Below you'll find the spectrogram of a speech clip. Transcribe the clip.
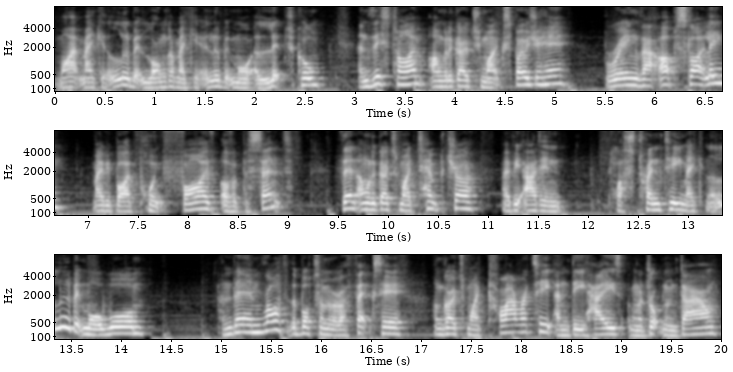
might make it a little bit longer, make it a little bit more elliptical. And this time I'm gonna go to my exposure here, bring that up slightly, maybe by 0.5 of a percent. Then I'm gonna go to my temperature, maybe add in plus 20, making it a little bit more warm. And then right at the bottom of effects here, I'm going to my clarity and dehaze. I'm gonna drop them down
